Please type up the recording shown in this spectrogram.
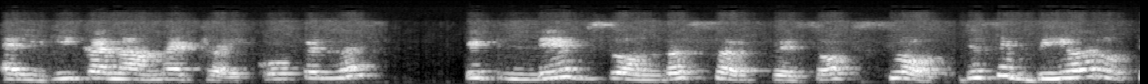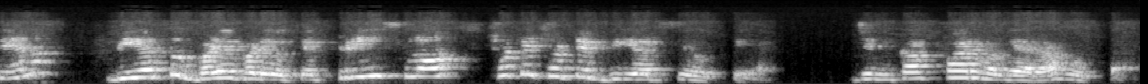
Algae का नाम है trichophilus it lives on the surface of sloth जैसे बियर होते हैं ना बियर तो बड़े बड़े होते हैं. ट्री स्लॉथ छोटे छोटे बियर से होते हैं, जिनका फर वगैरह होता है.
